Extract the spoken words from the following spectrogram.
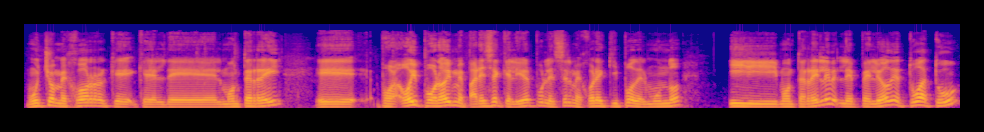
mucho mejor que, que el del Monterrey. Eh, por, hoy por hoy me parece que Liverpool es el mejor equipo del mundo y Monterrey le, le peleó de tú a tú,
